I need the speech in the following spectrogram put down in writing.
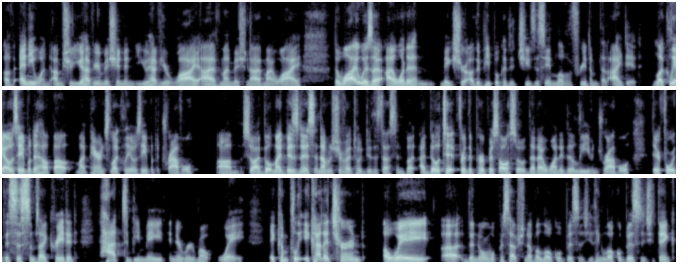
of anyone. I'm sure you have your mission and you have your why. I have my mission. I have my why. The why was uh, I want to make sure other people could achieve the same level of freedom that I did. Luckily, I was able to help out my parents. Luckily, I was able to travel. Um, so I built my business, and I'm not sure if I told you this, Dustin, but I built it for the purpose also that I wanted to leave and travel. Therefore, the systems I created had to be made in a remote way. It complete, it kind of turned away uh, the normal perception of a local business. You think local business, you think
